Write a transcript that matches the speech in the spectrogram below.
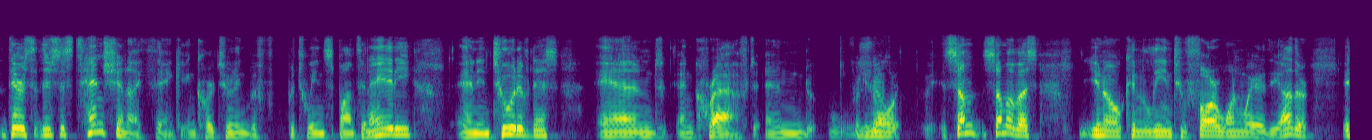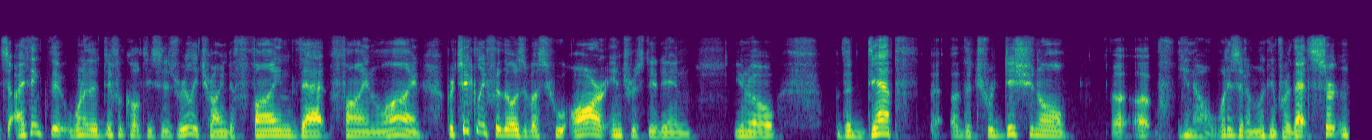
there's there's this tension i think in cartooning bef- between spontaneity and intuitiveness and and craft and For you sure. know some some of us you know can lean too far one way or the other it's i think that one of the difficulties is really trying to find that fine line particularly for those of us who are interested in you know the depth of the traditional uh, uh, you know what is it i'm looking for that certain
